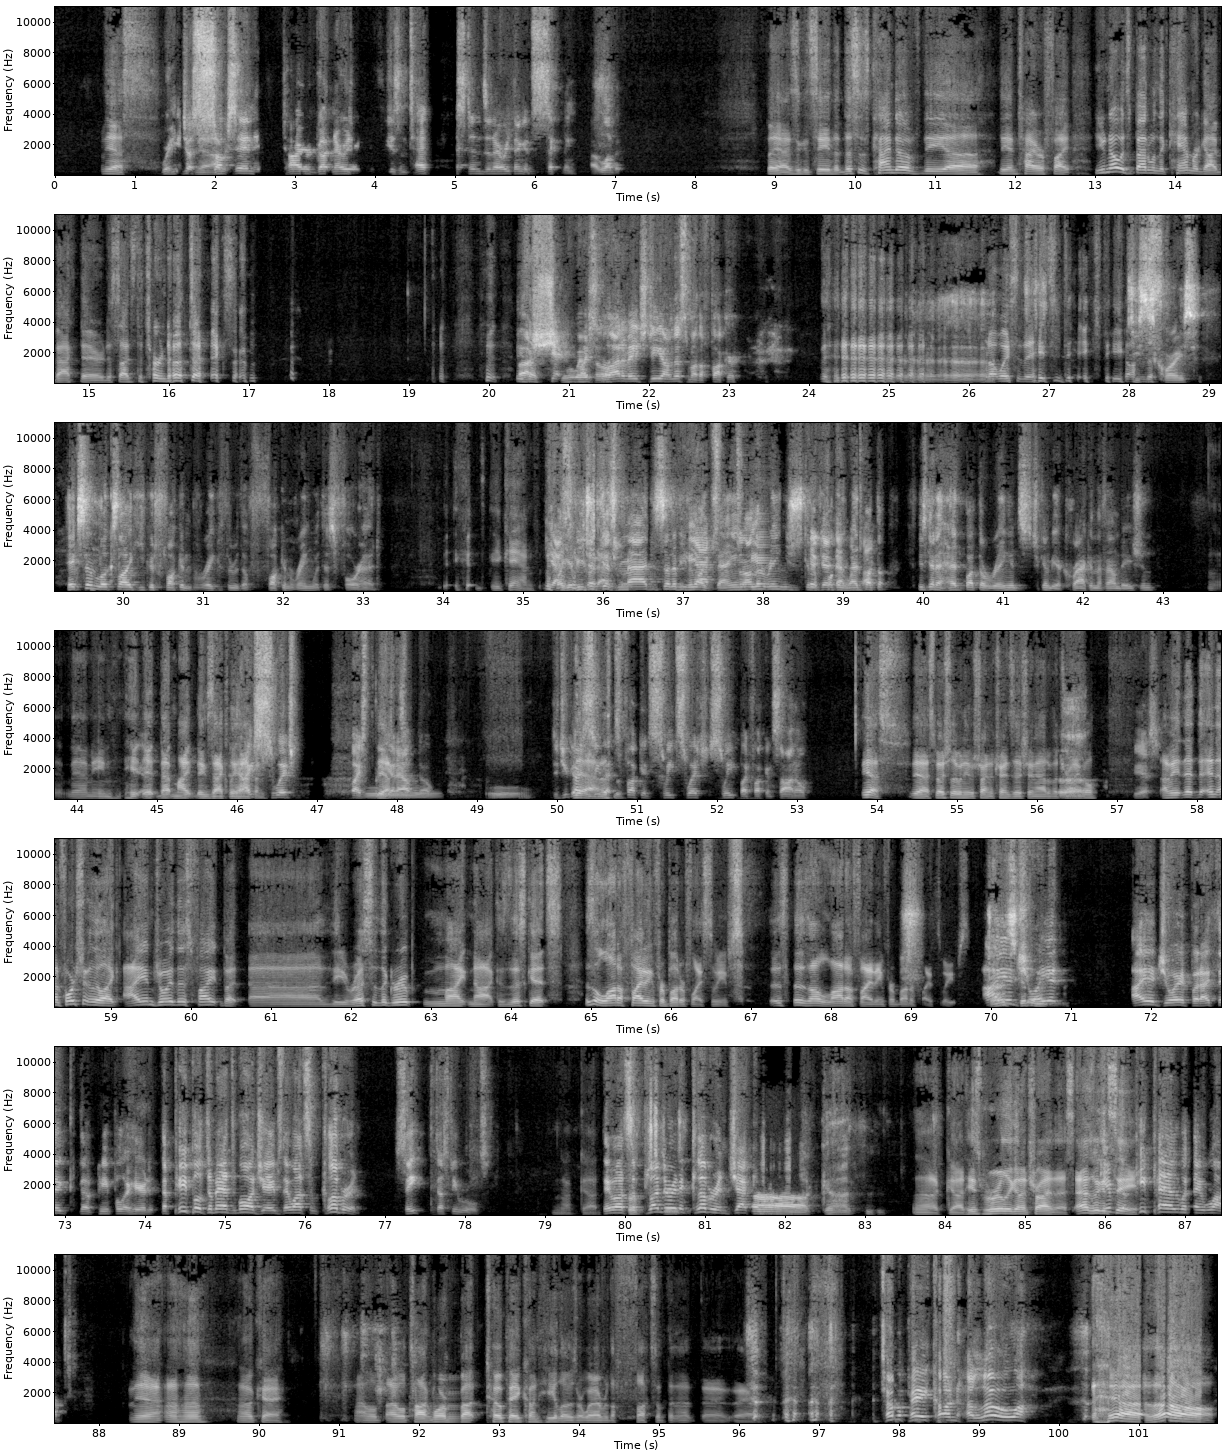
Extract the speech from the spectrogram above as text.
yes, Where he just Yeah, I'm- sucks in his entire gut and everything, his intestines and everything. It's sickening. I love it. but yeah, as you can see, that this is kind of the uh the entire fight. You know, it's bad when the camera guy back there decides to turn to, to Rickson. Oh, like, shit. "You're There's a lot of HD on this motherfucker. We're not wasting the HD, HD on Jesus this. Christ. Rickson looks like he could fucking break through the fucking ring with his forehead. He can. Yeah, like if he just gets actually. mad instead of even He like banging on the ring, he's just gonna fucking headbutt the he's gonna headbutt the ring. It's just gonna be a crack in the foundation. Yeah, I mean, he, Yeah. it, that might exactly happen. Nice switch. Nice to Yeah. get out though. Ooh. Did you guys Yeah, see that fucking sweet switch sweep by fucking Sano? Yes, yeah, especially when he was trying to transition out of a Uh, triangle. Yes. I mean, that, and unfortunately, like I enjoy this fight, but uh the rest of the group might not because this gets this is a lot of fighting for butterfly sweeps. This is a lot of fighting for butterfly sweeps. I Don't enjoy it. I enjoy it, but I think the people are here. To, the people demand more, James. They want some clubbering. See, Dusty rules. Oh god, They want some plundering and clubbering, Jack. Oh god. Oh god, he's really gonna try this, as we can Give see. the people what they want. Yeah. Uh huh. Okay. I will. I will talk more about tope con hilos or whatever the fuck something. Uh, uh. Tope con hello. yeah. Oh.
